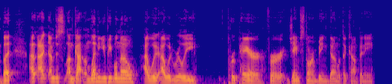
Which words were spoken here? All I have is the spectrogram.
But I, am just I'm got I'm letting you people know I would I would really prepare for James Storm being done with the company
